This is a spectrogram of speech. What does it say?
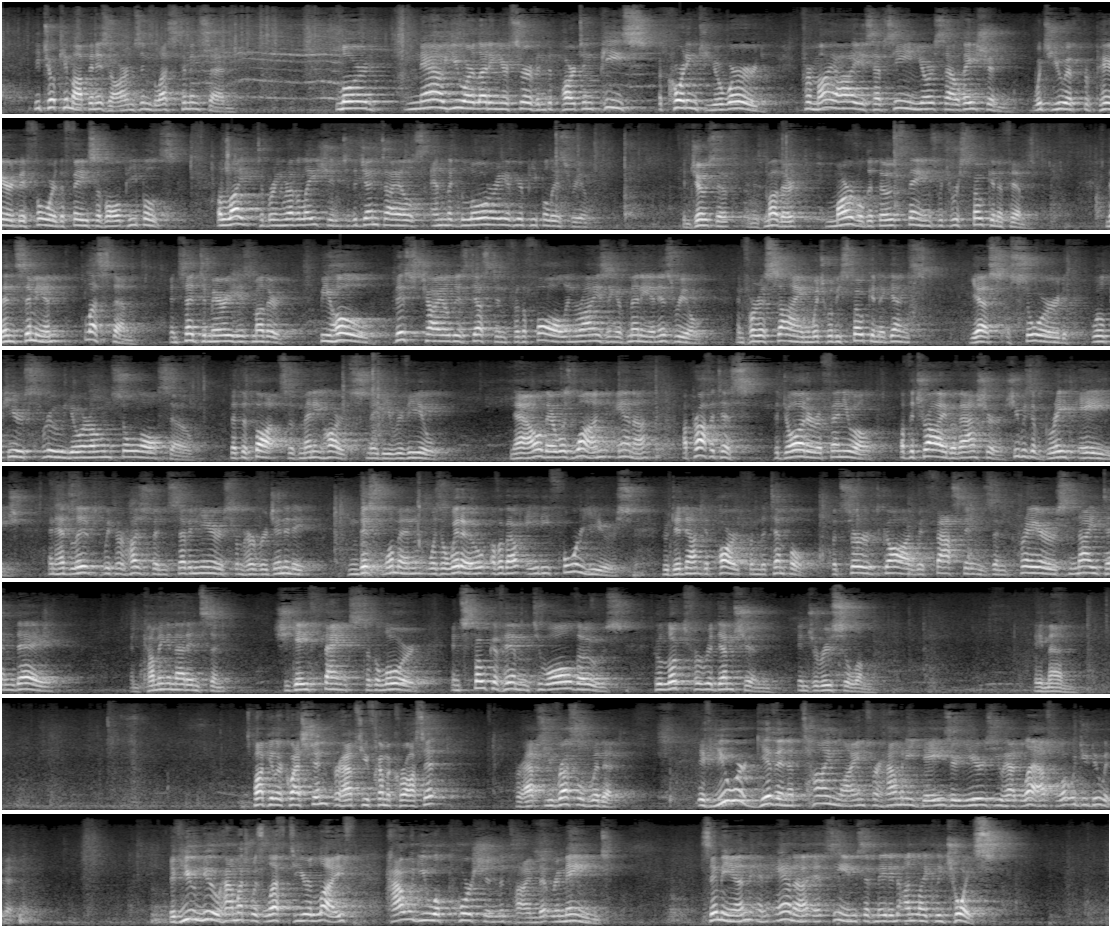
he took him up in his arms and blessed him and said, Lord, now you are letting your servant depart in peace according to your word. For my eyes have seen your salvation, which you have prepared before the face of all peoples, a light to bring revelation to the Gentiles and the glory of your people Israel. And Joseph and his mother marveled at those things which were spoken of him. Then Simeon blessed them and said to Mary his mother, Behold, this child is destined for the fall and rising of many in Israel, and for a sign which will be spoken against. Yes, a sword will pierce through your own soul also, that the thoughts of many hearts may be revealed. Now there was one, Anna, a prophetess, the daughter of Phanuel, of the tribe of Asher. She was of great age, and had lived with her husband seven years from her virginity. This woman was a widow of about 84 years, who did not depart from the temple, but served God with fastings and prayers night and day. And coming in that instant, she gave thanks to the Lord and spoke of him to all those who looked for redemption in Jerusalem. Amen. It's a popular question. Perhaps you've come across it. Perhaps you've wrestled with it. If you were given a timeline for how many days or years you had left, what would you do with it? If you knew how much was left to your life, how would you apportion the time that remained? Simeon and Anna, it seems, have made an unlikely choice.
